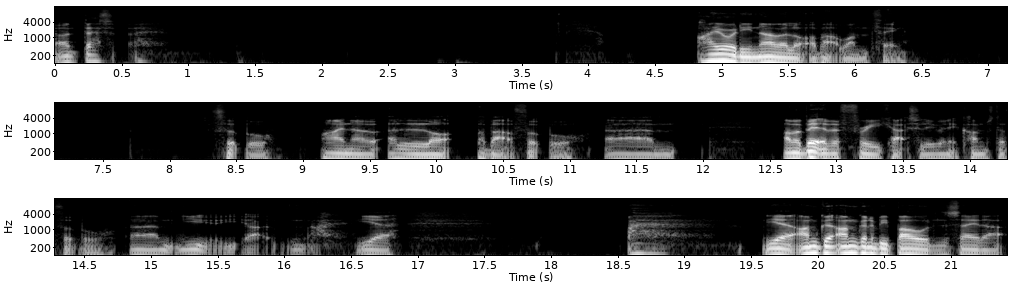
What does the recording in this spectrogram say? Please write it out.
I def. I already know a lot about one thing. Football. I know a lot about football. Um, I'm a bit of a freak actually when it comes to football. Um, you, yeah, yeah. I'm going. I'm going to be bold and say that.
